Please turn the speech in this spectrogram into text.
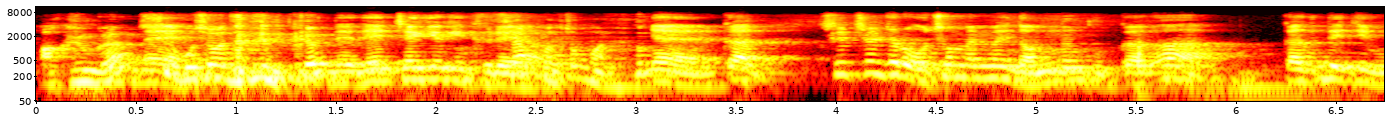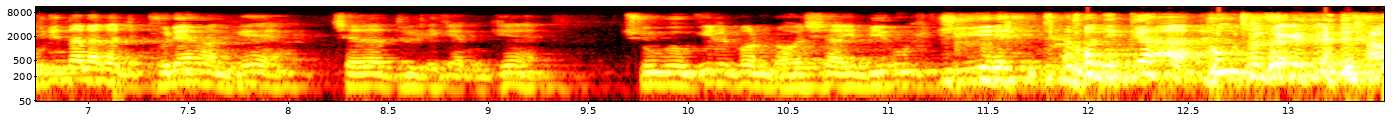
아 그런가요? 네. 네. 50만 되니까? 네, 네, 제 기억엔 그래요. 생각보다 조금만요. 예, 그러니까 실질적으로 5천만 명이 넘는 국가가, 그러니까 근데 이제 우리나라가 이제 불행한 게 제가 늘 얘기하는 게 중국, 일본, 러시아, 이 미국 주위에 있다 보니까 전 세계 다.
